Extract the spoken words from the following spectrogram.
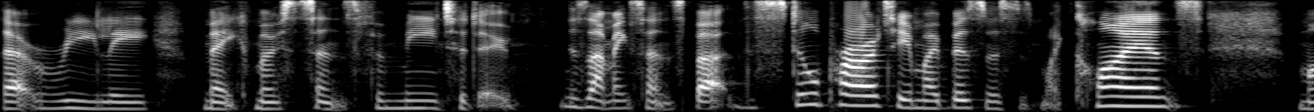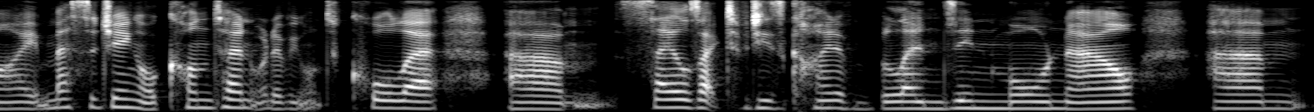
that really make most sense for me to do. Does that make sense? But the still priority in my business is my clients, my messaging or content, whatever you want to call it. Um, sales activities kind of blends in more now. Um,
